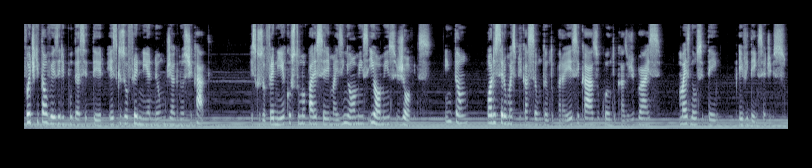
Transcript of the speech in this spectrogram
foi de que talvez ele pudesse ter esquizofrenia não diagnosticada. Esquizofrenia costuma aparecer mais em homens e homens jovens. Então, pode ser uma explicação tanto para esse caso quanto o caso de Bryce, mas não se tem evidência disso.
